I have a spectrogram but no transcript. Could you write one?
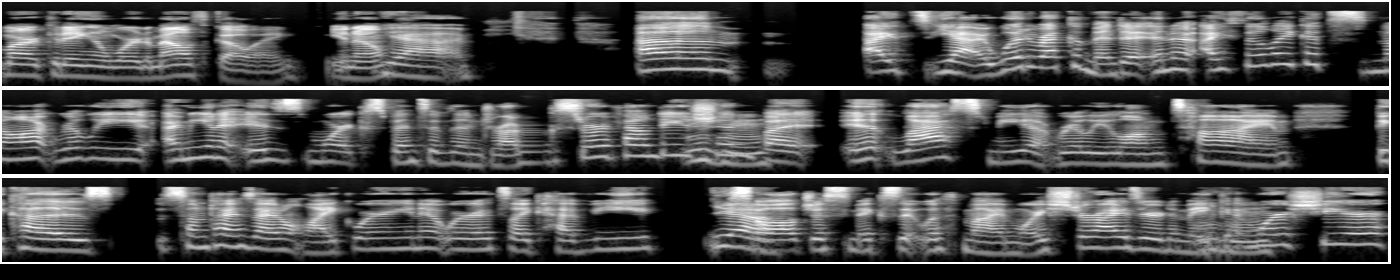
marketing and word of mouth going, you know? Yeah. Um, I yeah, I would recommend it, and I feel like it's not really. I mean, it is more expensive than drugstore foundation, mm-hmm. but it lasts me a really long time because sometimes I don't like wearing it where it's like heavy. Yeah, so I'll just mix it with my moisturizer to make mm-hmm. it more sheer.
